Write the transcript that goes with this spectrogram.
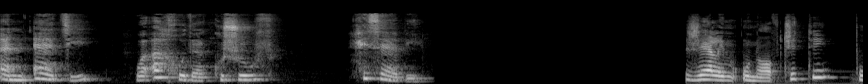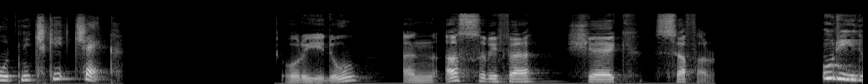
أن آتي وأخذ كشوف حسابي. Želim unovčiti putnički ček. أريد أن أصرف شيك سفر أريد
